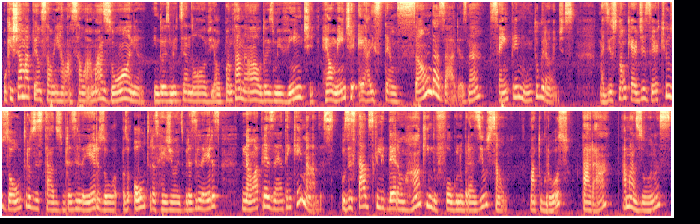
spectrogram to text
O que chama atenção em relação à Amazônia, em 2019, ao Pantanal, 2020, realmente é a extensão das áreas, né? Sempre muito grandes. Mas isso não quer dizer que os outros estados brasileiros ou outras regiões brasileiras não apresentem queimadas. Os estados que lideram o ranking do fogo no Brasil são Mato Grosso, Pará, Amazonas,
